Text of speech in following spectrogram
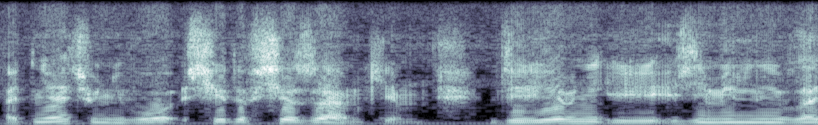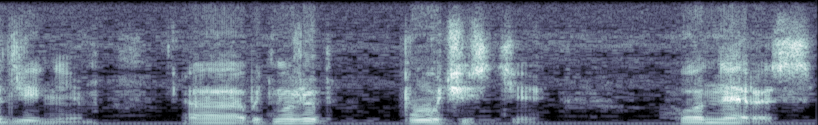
отнять у него Сида все замки, деревни и земельные владения, а, быть может, почести, хонерес.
